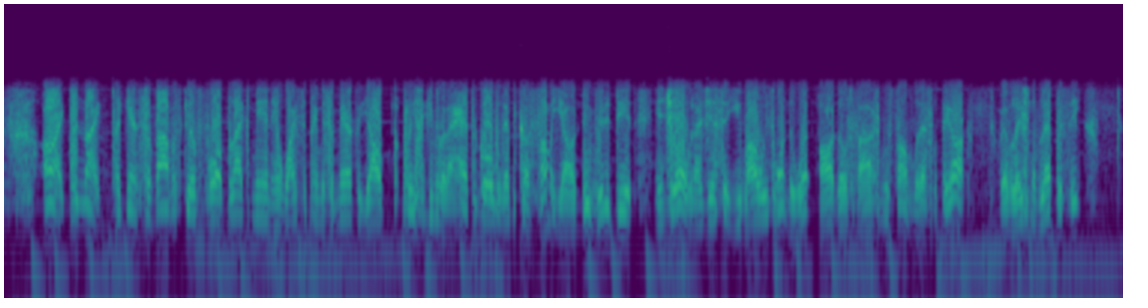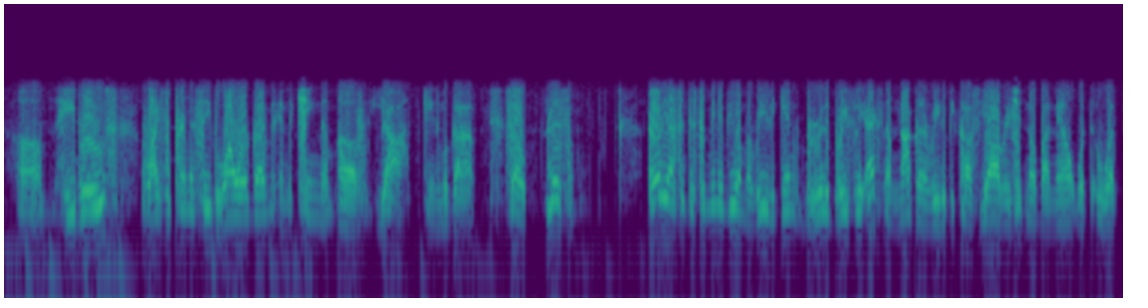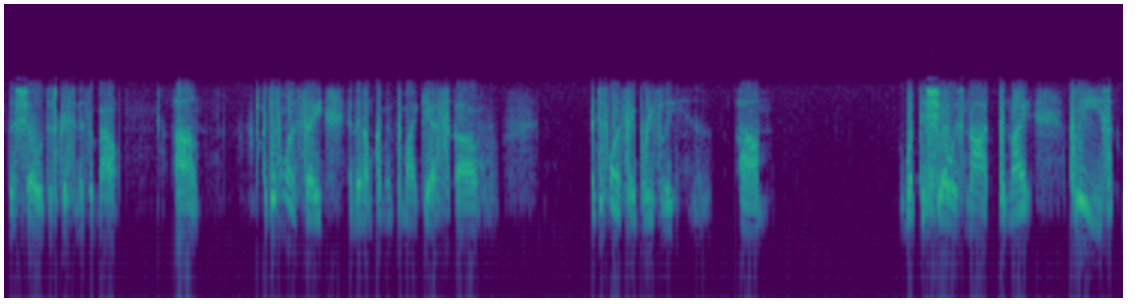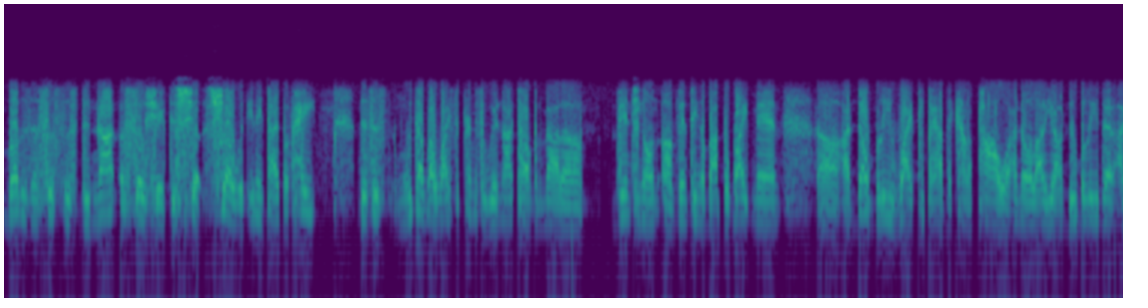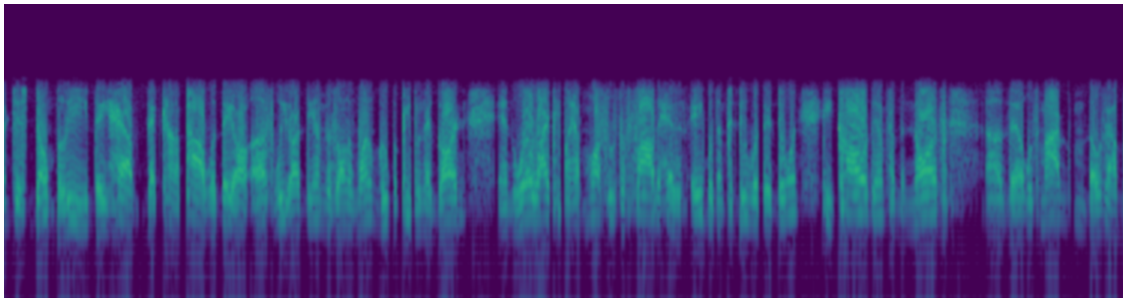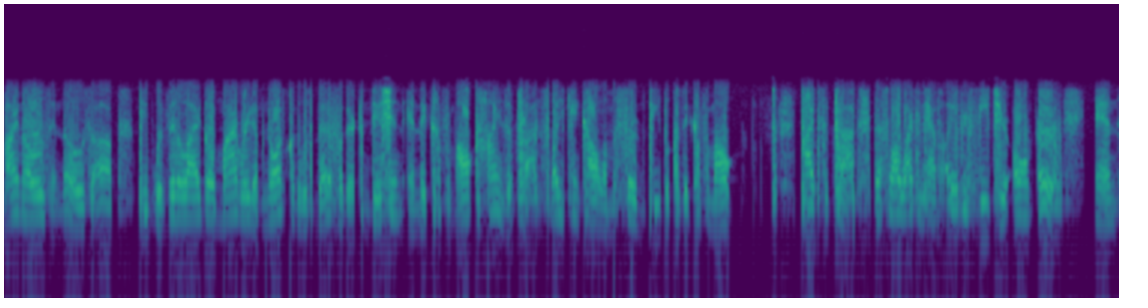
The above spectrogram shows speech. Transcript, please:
All right, tonight, again, survival skills for black men in white supremacist America. Y'all, please forgive me, but I had to go over that because some of y'all do really did enjoy what I just said. You've always wondered what are those five smooth stones? Well, that's what they are. Revelation of leprosy, um, Hebrews, white supremacy, the one world government, and the kingdom of Yah, the kingdom of God. So Listen, earlier I sent this to many of you. I'm gonna read it again really briefly. Actually, I'm not gonna read it because you already should know by now what what the show's description is about. Um, I just want to say, and then I'm coming to my guest. Uh, I just want to say briefly um, what this show is not tonight. Please, brothers and sisters, do not associate this show with any type of hate this is when we talk about white supremacy, we're not talking about uh, venting on uh, venting about the white man. Uh, I don't believe white people have that kind of power. I know a lot of y'all do believe that. I just don't believe they have that kind of power. They are us. We are them. There's only one group of people in that garden, and where white people have muscles, the Father has enabled them to do what they're doing. He called them from the north uh, those mig- those albinos and those uh, people with vitiligo migrate up north because it was better for their condition, and they come from all kinds of tribes. That's why you can't call them a certain people because they come from all t- types of tribes. That's why white people have every feature on earth, and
